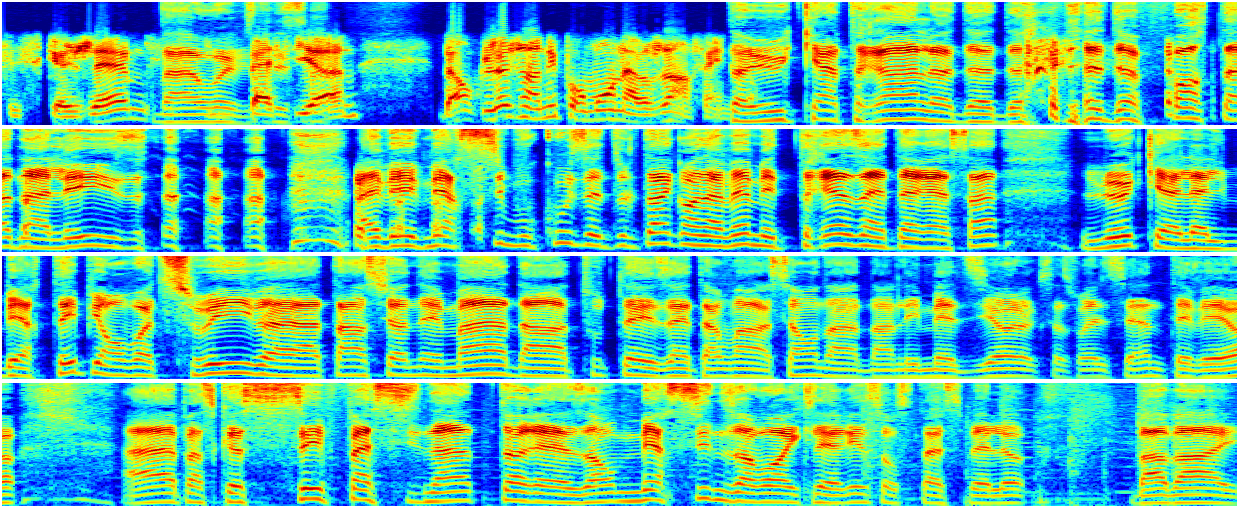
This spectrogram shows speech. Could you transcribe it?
C'est ce que j'aime, c'est ben ce qui me passionne. Donc là, j'en ai pour mon argent en fin de Tu as eu quatre ans là, de, de, de, forte analyse. eh bien, merci beaucoup. C'est tout le temps qu'on avait, mais très intéressant. Luc, la liberté. Puis on va te suivre euh, attentionnément dans toutes tes interventions dans, dans les médias, que ce soit LCN, TVA, euh, parce que c'est fascinant. Tu as raison. Merci de nous avoir éclairé sur cet aspect-là. Bye bye.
